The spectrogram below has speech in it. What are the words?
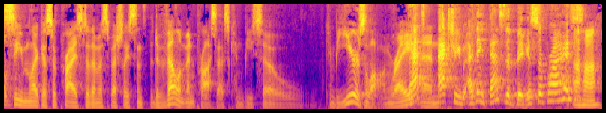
know seem like a surprise to them, especially since the development process can be so can be years long, right? that's and actually i think that's the biggest surprise uh-huh.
